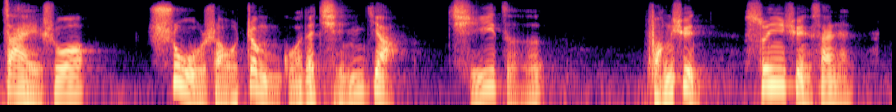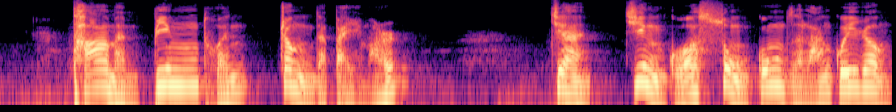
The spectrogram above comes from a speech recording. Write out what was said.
再说，戍守郑国的秦将其子冯逊、孙逊三人，他们兵屯郑的北门，见晋国送公子兰归政，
